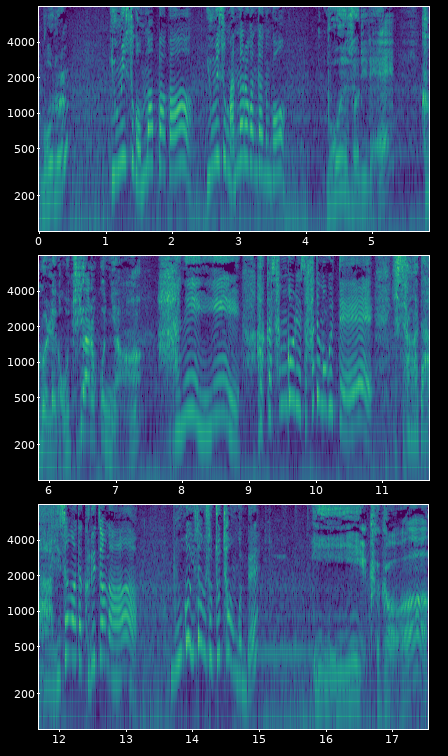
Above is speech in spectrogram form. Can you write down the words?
뭐를? 유미숙 엄마 아빠가 유미숙 만나러 간다는 거. 뭔 소리래? 그걸 내가 어떻게 알았겠냐? 아니, 아까 삼거리에서 하드 먹을 때 이상하다, 이상하다 그랬잖아. 뭐가 이상해서 쫓아온 건데? 이 그거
